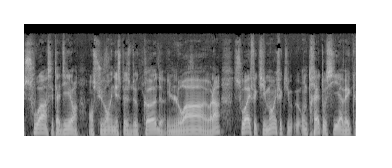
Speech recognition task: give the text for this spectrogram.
soit, c'est-à-dire en suivant une espèce de code, une loi, euh, voilà, soit effectivement, effectivement, on traite aussi avec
